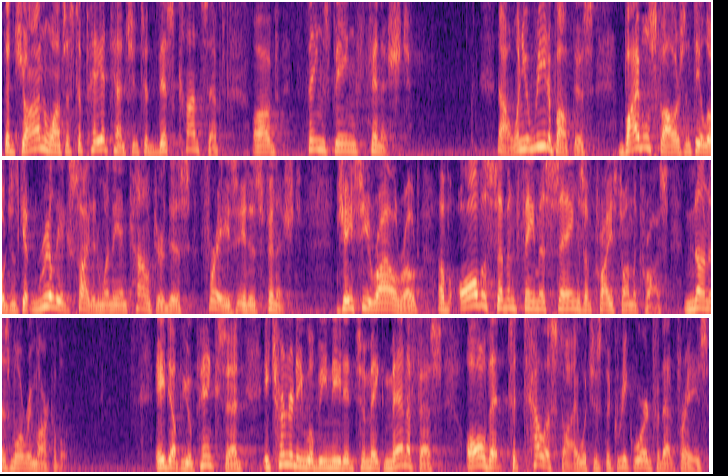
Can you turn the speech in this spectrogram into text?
that John wants us to pay attention to this concept of things being finished. Now, when you read about this, Bible scholars and theologians get really excited when they encounter this phrase, it is finished. J.C. Ryle wrote, Of all the seven famous sayings of Christ on the cross, none is more remarkable. A.W. Pink said, Eternity will be needed to make manifest all that tetelestai, which is the Greek word for that phrase,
